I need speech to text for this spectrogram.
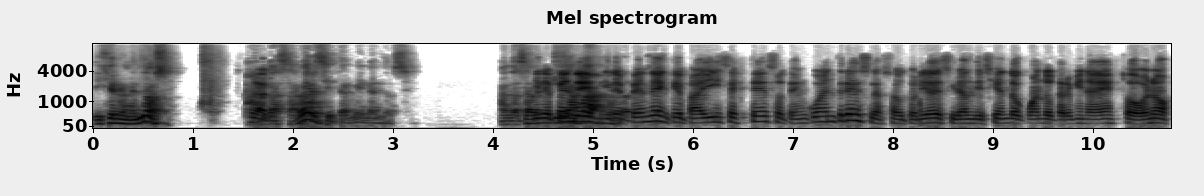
dijeron el 12. Claro. a saber si termina el 12. Y depende, y, depende en qué país estés o te encuentres, las autoridades irán diciendo cuándo termina esto o no.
